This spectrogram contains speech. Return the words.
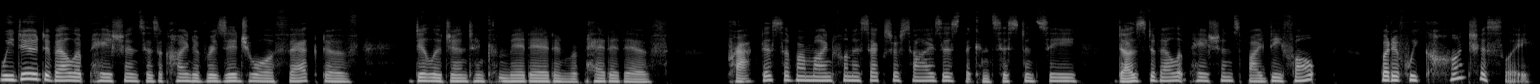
We do develop patience as a kind of residual effect of diligent and committed and repetitive practice of our mindfulness exercises. The consistency does develop patience by default. But if we consciously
